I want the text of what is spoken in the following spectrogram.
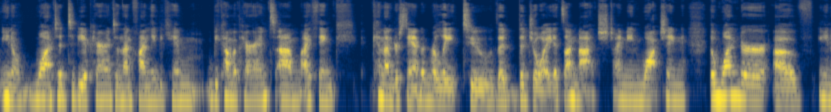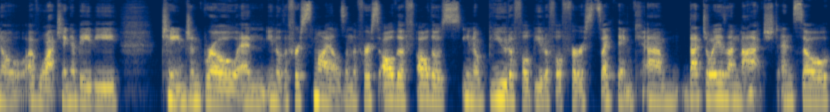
you know wanted to be a parent and then finally became become a parent, um, I think can understand and relate to the the joy. It's unmatched. I mean watching the wonder of you know of watching a baby change and grow and you know the first smiles and the first all the all those you know beautiful beautiful firsts i think um that joy is unmatched. And so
